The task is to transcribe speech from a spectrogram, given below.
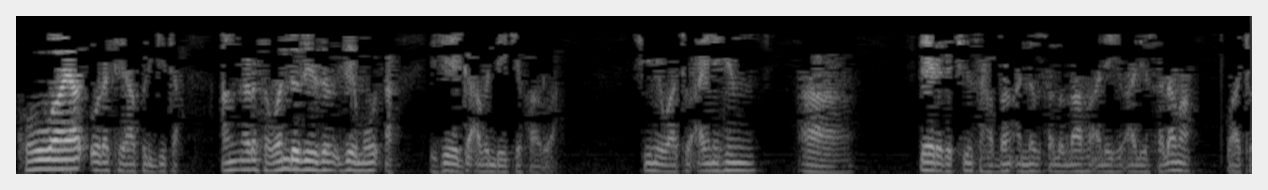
Kowa ya tsorata ya firgita. An rasa wanda zai zai motsa ya ga abin da yake faruwa. Shine wato ainihin a ɗaya daga cikin sahabban Annabi sallallahu alaihi wa alihi sallama wato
